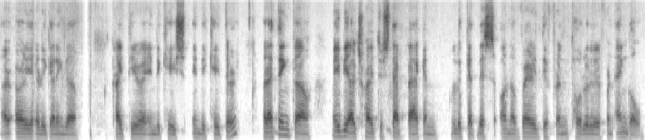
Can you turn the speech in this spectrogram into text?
uh, earlier regarding the criteria indication indicator. But I think uh, maybe I'll try to step back and look at this on a very different, totally different angle.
